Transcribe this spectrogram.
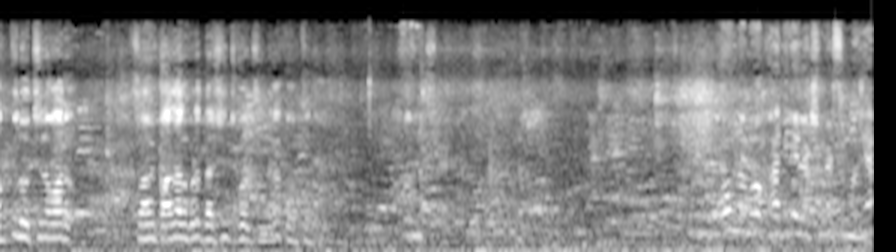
భక్తులు వచ్చిన వారు స్వామి పాదాలను కూడా దర్శించుకోవాల్సిందిగా కోరుతున్నాము. ఓం నమో ఖాదిరి లక్ష్మీ నరసింహయ్య.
